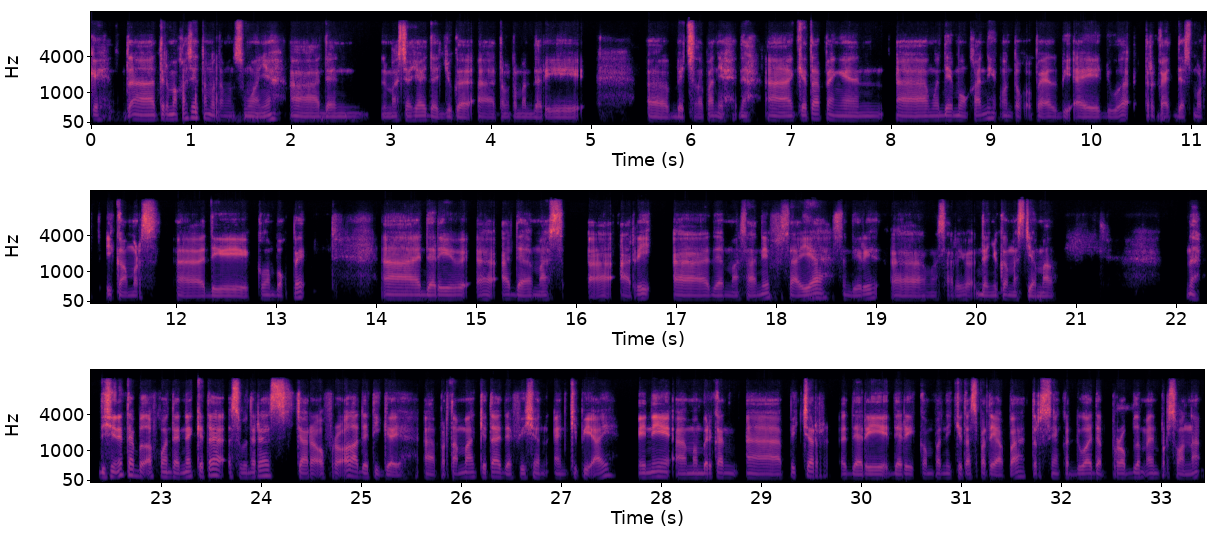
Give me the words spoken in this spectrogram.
Oke, uh, terima kasih teman-teman semuanya uh, dan Mas Cahaya dan juga uh, teman-teman dari uh, batch 8 ya. Nah, uh, kita pengen uh, mendemokan nih untuk PLBI 2 terkait dashboard e-commerce uh, di kelompok P. Uh, dari uh, ada Mas uh, Ari uh, dan Mas Hanif, saya sendiri uh, Mas Aryo dan juga Mas Jamal. Nah, di sini table of content-nya kita sebenarnya secara overall ada tiga ya. Uh, pertama kita ada vision and KPI, ini uh, memberikan uh, picture dari dari company kita seperti apa. Terus yang kedua ada problem and persona.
